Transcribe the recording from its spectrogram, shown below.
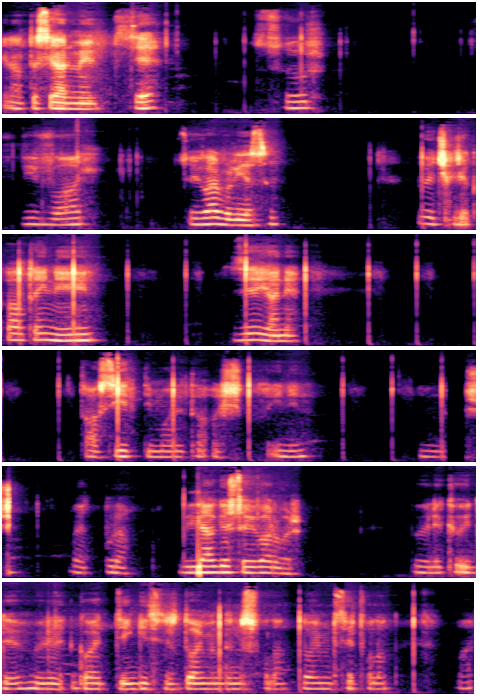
En altta sermese sur vival survivor yazın. Böyle çıkacak. Alta inin. Z yani tavsiye ettiğim harita aşağı inin. İnin aşağı. Evet bura. Villa gösteri var var. Böyle köyde böyle gayet zenginsiniz. Diamond'ınız falan. Diamond set falan var.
